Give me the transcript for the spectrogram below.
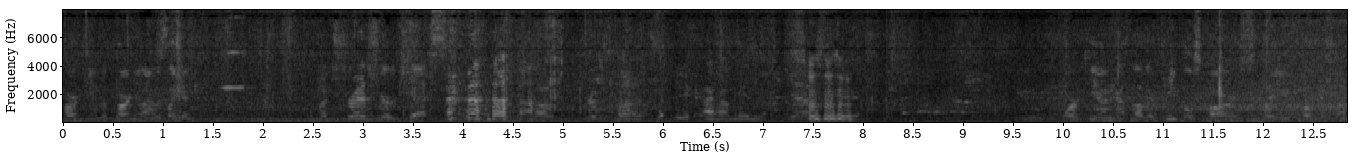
parking the parking lot was like a a treasure chest of, of drift cars. I have many. Yeah. Yeah. Working on other people's cars, or you focused on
